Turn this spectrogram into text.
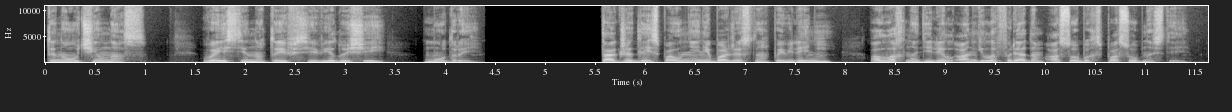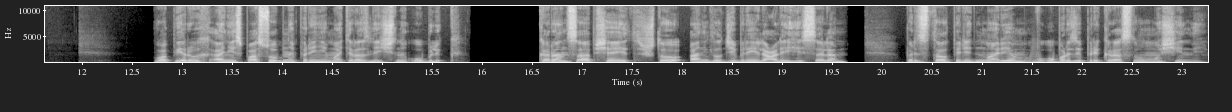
ты научил нас. Воистину ты всеведущий, мудрый». Также для исполнения божественных повелений Аллах наделил ангелов рядом особых способностей. Во-первых, они способны принимать различный облик, Коран сообщает, что ангел Джибриль, алейхиссалям, предстал перед Марием в образе прекрасного мужчины.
